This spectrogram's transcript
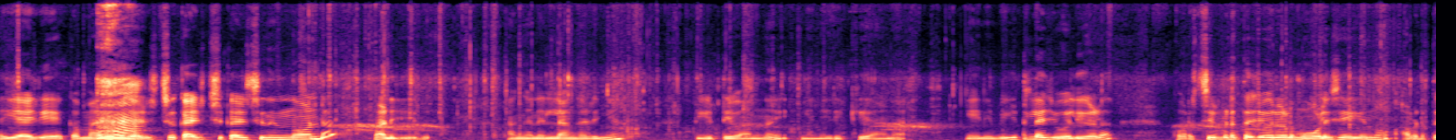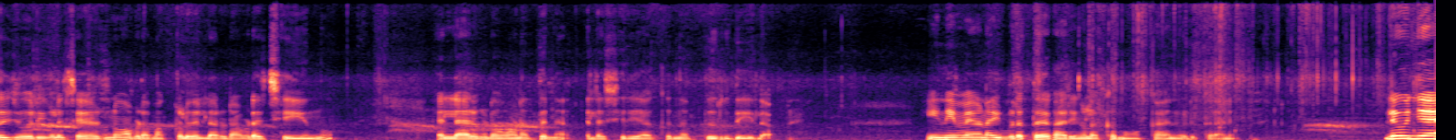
അയ്യാഴിയൊക്കെ മരുന്ന് കഴിച്ച് കഴിച്ച് കഴിച്ച് നിന്നുകൊണ്ട് പണി ചെയ്തു. അങ്ങനെ എല്ലാം കഴിഞ്ഞ് വീട്ടിൽ വന്ന് ഇങ്ങനെ ഇരിക്കുകയാണ്. ഇനി വീട്ടിലെ ജോലികൾ കുറച്ച് ഇവിടുത്തെ ജോലികൾ മോൾ ചെയ്യുന്നു അവിടുത്തെ ജോലികൾ ചേട്ടനും അവിടെ മക്കളും എല്ലാവരും അവിടെ ചെയ്യുന്നു. എല്ലാവരും കൂടെ ഓണത്തിന് എല്ലാം ശരിയാക്കുന്ന ധൃതിയിലാണ് ഇനി വേണം ഇവിടുത്തെ കാര്യങ്ങളൊക്കെ നോക്കാനും എടുക്കാനും. ലൂഞ്ഞേ.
